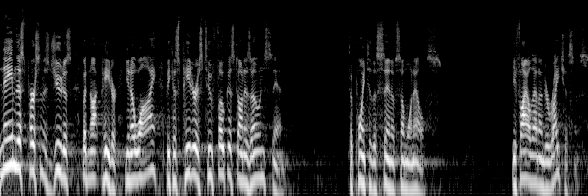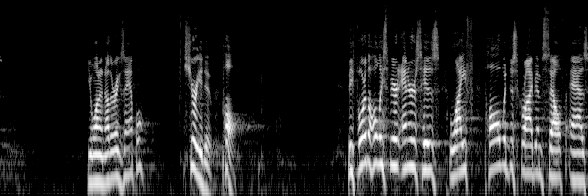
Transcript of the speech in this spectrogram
name this person as Judas, but not Peter. You know why? Because Peter is too focused on his own sin to point to the sin of someone else. You file that under righteousness. You want another example? Sure, you do. Paul. Before the Holy Spirit enters his life, Paul would describe himself as,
